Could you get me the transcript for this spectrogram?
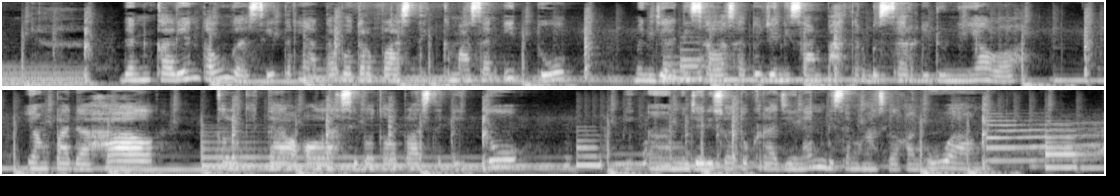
Dan kalian tahu nggak sih ternyata botol plastik kemasan itu menjadi salah satu jenis sampah terbesar di dunia loh. Yang padahal kalau kita olah si botol plastik itu e, menjadi suatu kerajinan bisa menghasilkan uang.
